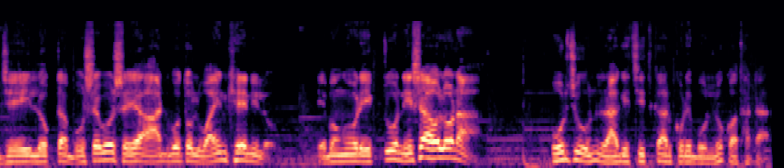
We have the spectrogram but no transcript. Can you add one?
যে এই লোকটা বসে বসে আট বোতল ওয়াইন খেয়ে নিল এবং ওর একটুও নেশা হলো না। অর্জুন রাগে চিৎকার করে বলল কথাটা।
